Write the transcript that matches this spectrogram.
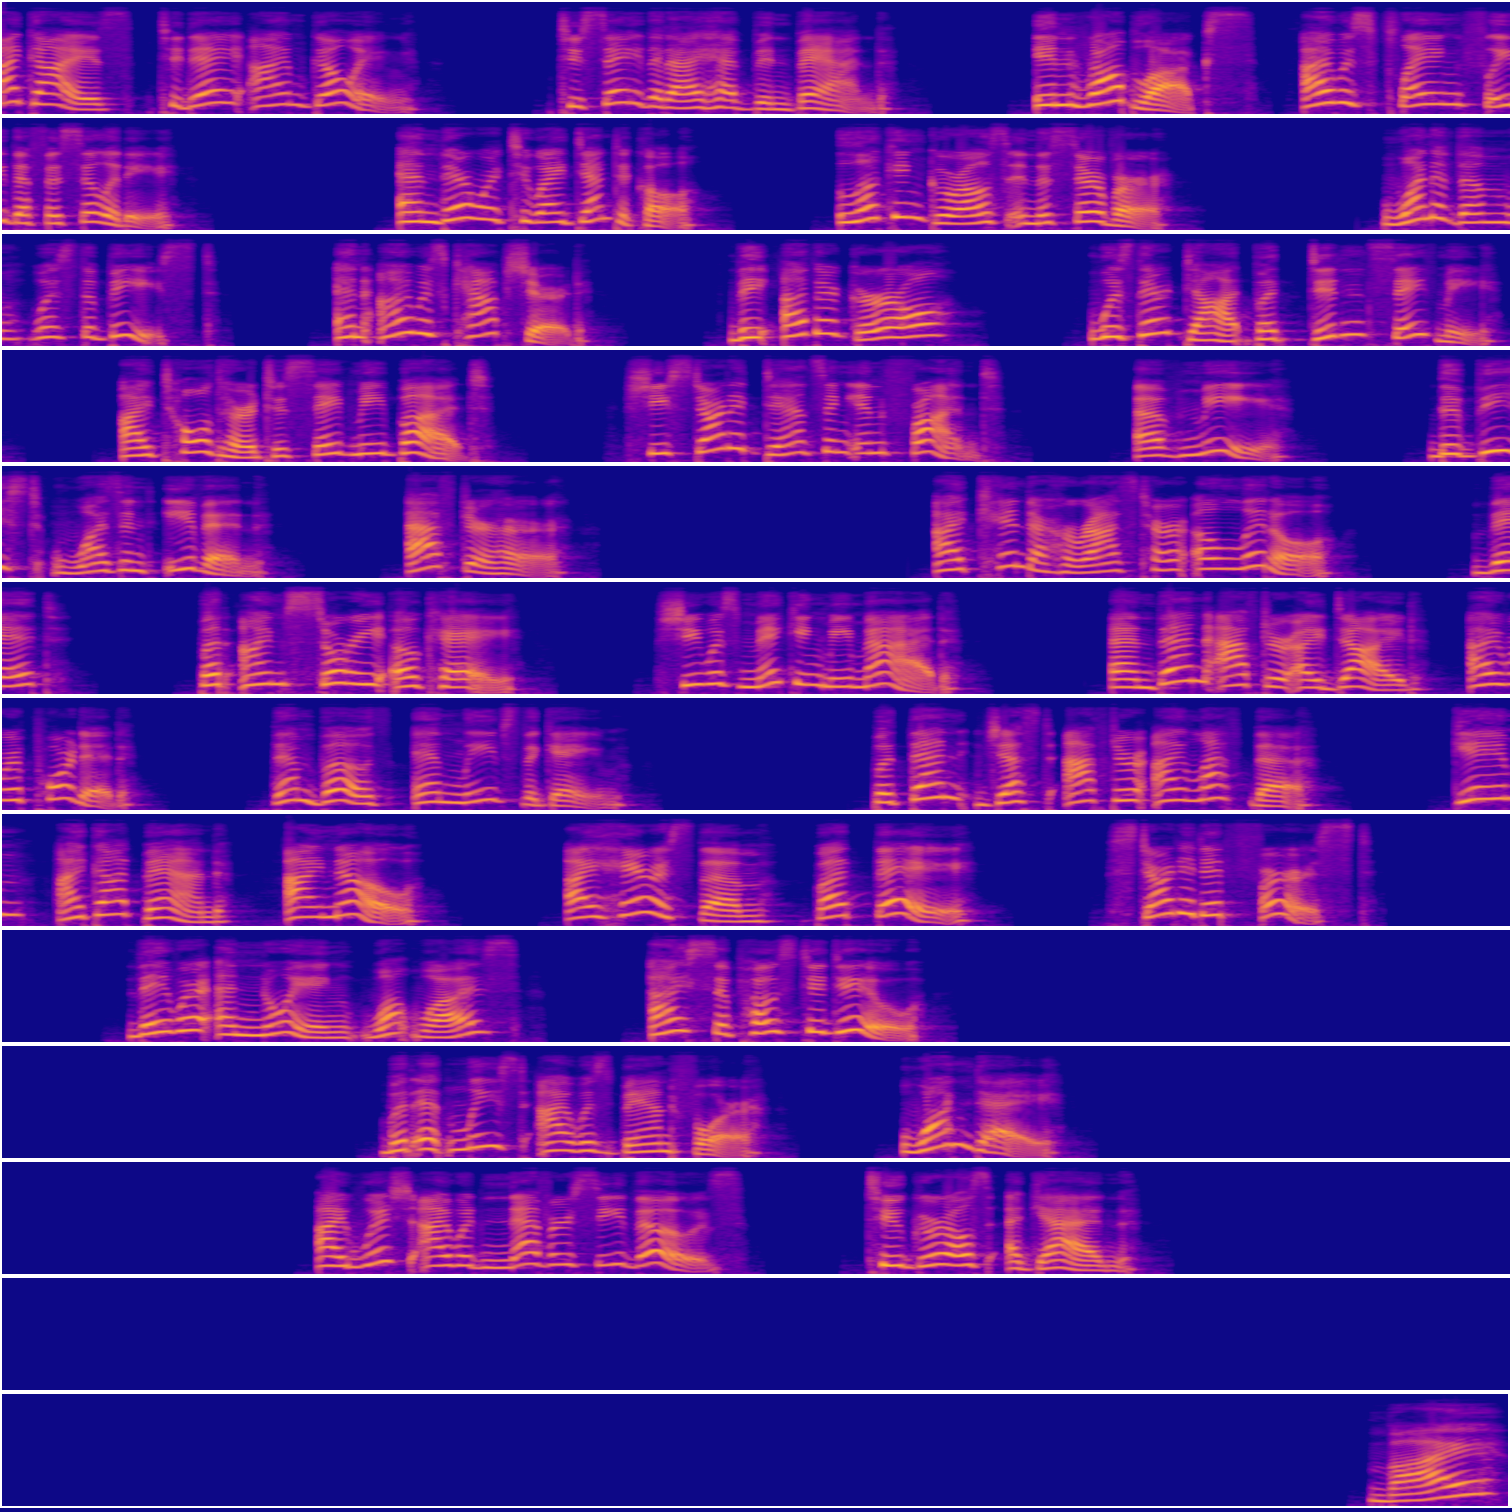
Hi guys, today I'm going to say that I have been banned. In Roblox, I was playing Flee the Facility, and there were two identical looking girls in the server. One of them was the Beast, and I was captured. The other girl was there dot but didn't save me. I told her to save me, but she started dancing in front of me. The beast wasn't even after her. I kinda harassed her a little bit, but I'm sorry, okay. She was making me mad. And then after I died, I reported them both and leaves the game. But then just after I left the game, I got banned. I know. I harassed them, but they started it first. They were annoying. What was I supposed to do? But at least I was banned for one day. I wish I would never see those two girls again. Bye.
